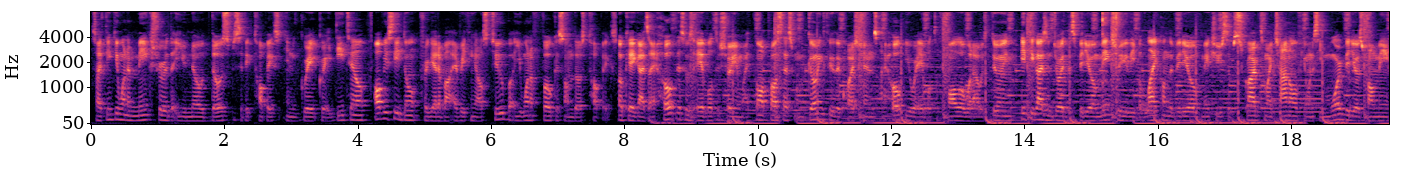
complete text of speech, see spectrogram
So I think you wanna make sure that you know those specific topics in great, great detail. Obviously, don't forget about everything else too, but you wanna focus on those topics. Okay guys, I hope this was able to show you my thought process when going through the questions. I hope you were able to follow what I was doing. If you guys enjoyed this video, make sure you leave a like on the video, make sure you subscribe to my channel if you want to see more videos from me,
